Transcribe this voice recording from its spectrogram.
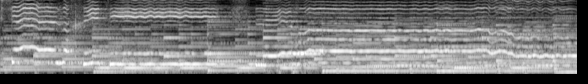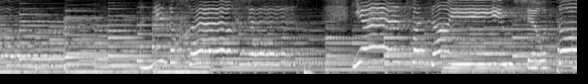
שזכיתי שרוצות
